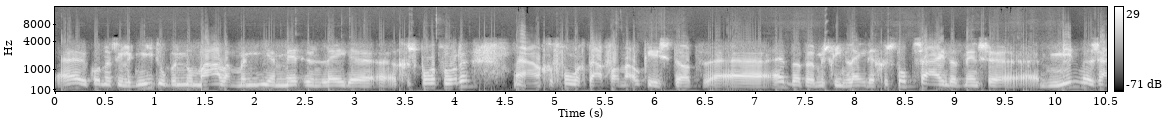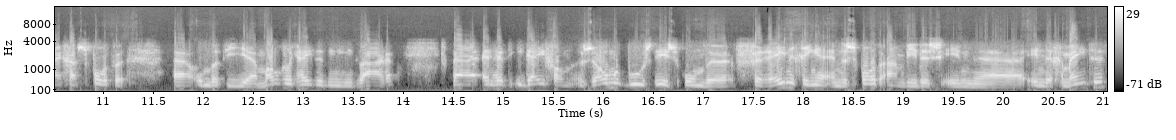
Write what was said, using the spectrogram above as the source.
Uh, er kon natuurlijk niet op een normale manier met hun leden gesport worden. Nou, een gevolg daarvan ook is dat, dat er misschien leden gestopt zijn, dat mensen minder zijn gaan sporten omdat die mogelijkheden er niet waren. En het idee van Zomerboost is om de verenigingen en de sportaanbieders in, in de gemeente,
